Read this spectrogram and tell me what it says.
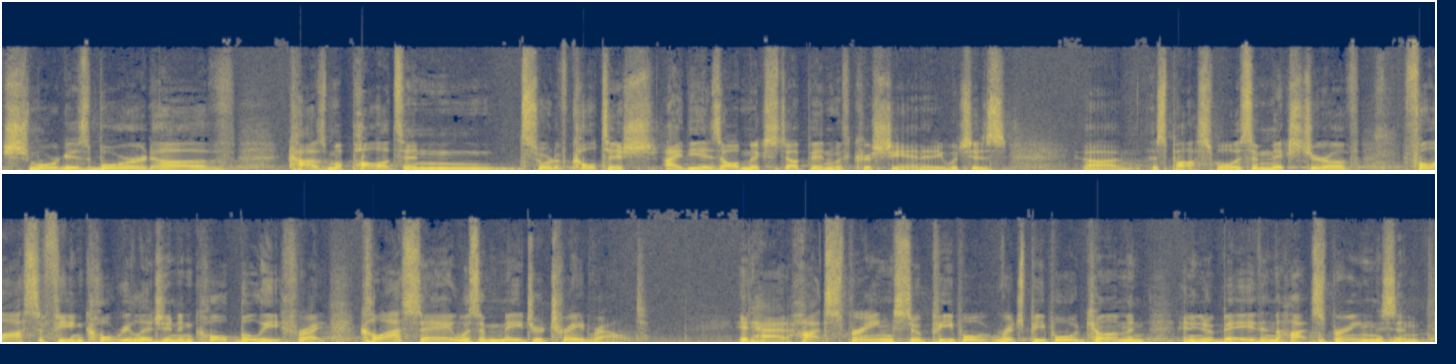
smorgasbord of cosmopolitan sort of cultish ideas all mixed up in with Christianity, which is uh, is possible. It's a mixture of philosophy and cult religion and cult belief, right? Colossae was a major trade route. It had hot springs, so people, rich people, would come and, and you know bathe in the hot springs, and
